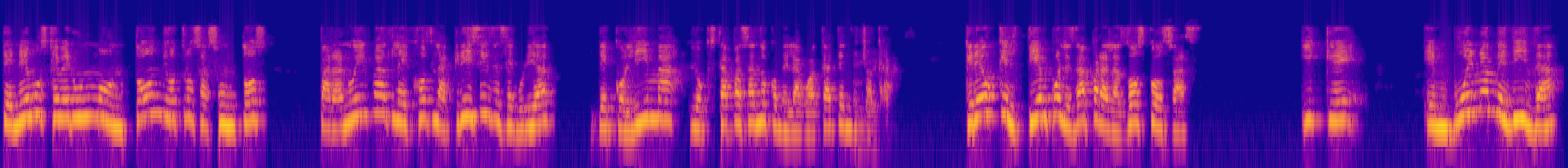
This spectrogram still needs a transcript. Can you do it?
tenemos que ver un montón de otros asuntos para no ir más lejos, la crisis de seguridad de Colima, lo que está pasando con el aguacate en Michoacán. Creo que el tiempo les da para las dos cosas y que en buena medida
